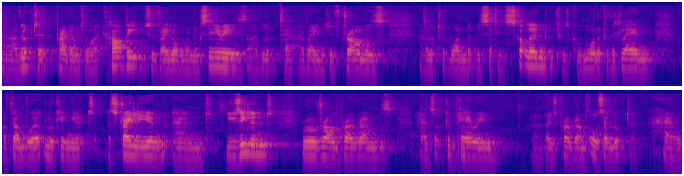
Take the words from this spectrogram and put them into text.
uh, I've looked at programs like Heartbeat, which is a very long-running series. I've looked at a range of dramas. I looked at one that was set in Scotland, which was called Monarch of the Glen. I've done work looking at Australian and New Zealand rural drama programs and sort of comparing uh, those programs. Also looked at how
